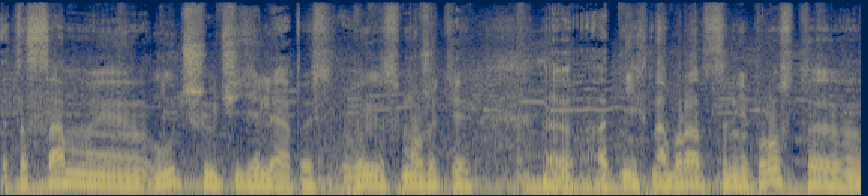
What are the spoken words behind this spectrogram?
это самые лучшие учителя. То есть вы сможете э, от них набраться не просто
